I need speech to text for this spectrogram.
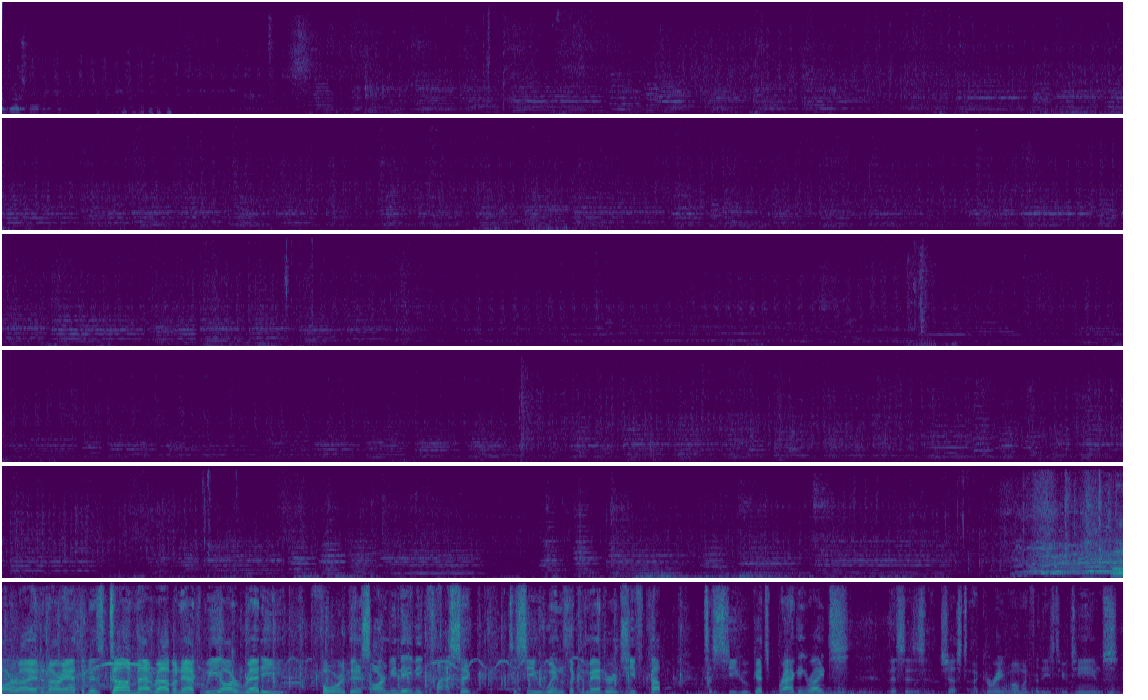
National All right, and our anthem is done, Matt Robinette. We are ready for this Army Navy Classic to see who wins the Commander in Chief Cup, to see who gets bragging rights. This is just a great moment for these two teams.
